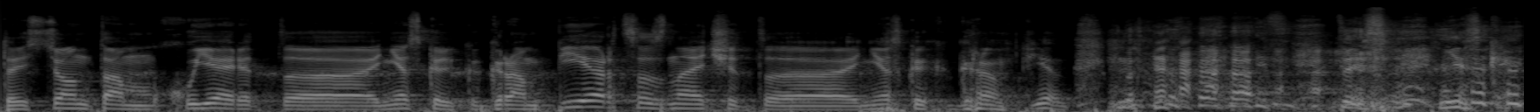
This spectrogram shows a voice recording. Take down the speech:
То есть он там хуярит э, несколько грамм перца, значит, э, несколько грамм перца. То есть, несколько...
